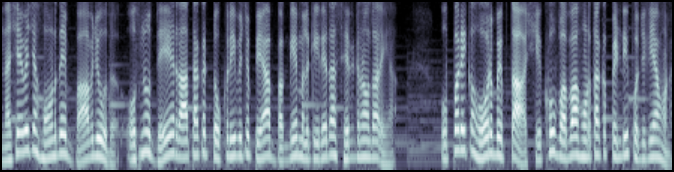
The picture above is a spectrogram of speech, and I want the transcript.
ਨਸ਼ੇ ਵਿੱਚ ਹੋਣ ਦੇ ਬਾਵਜੂਦ ਉਸ ਨੂੰ ਦੇਰ ਰਾਤ ਤੱਕ ਟੋਕਰੀ ਵਿੱਚ ਪਿਆ ਬੱਗੇ ਮਲਕੀਰੇ ਦਾ ਸਿਰ ਡਰਾਉਂਦਾ ਰਿਹਾ। ਉੱਪਰ ਇੱਕ ਹੋਰ ਬਿਪਤਾ ਸ਼ੇਖੂ ਬਾਬਾ ਹੁਣ ਤੱਕ ਪਿੰਡੀ ਪੁੱਜ ਗਿਆ ਹੋਣਾ।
